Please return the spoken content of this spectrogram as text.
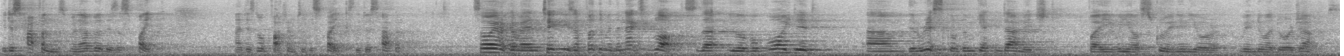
It just happens whenever there's a spike. And there's no pattern to the spikes, they just happen. So I recommend take these and put them in the next block so that you have avoided um, the risk of them getting damaged by when you're screwing in your window and door jambs.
